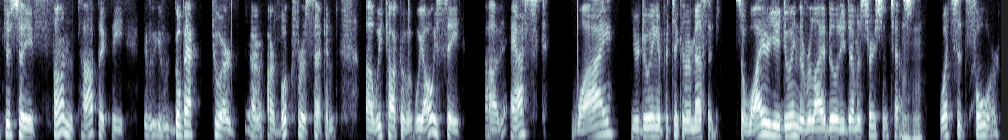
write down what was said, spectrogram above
just a fun topic. The if we go back to our, our, our book for a second, uh, we talk about we always say uh, ask why you're doing a particular method. So why are you doing the reliability demonstration test? Mm-hmm. What's it for?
